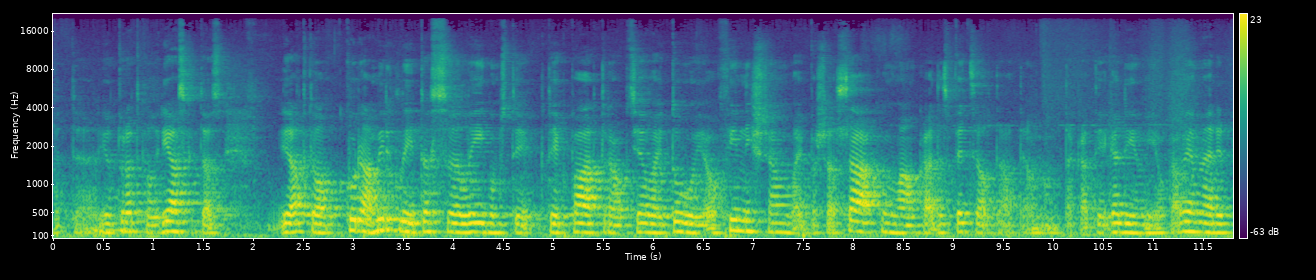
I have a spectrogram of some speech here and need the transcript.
bet, eh, jo tur atkal ir jāskatās, ja atkal, kurā mirklī tas eh, līgums tiek, tiek pārtraukts, ja, vai tuvu jau finišam, vai pašā sākumā, un kāda specialitāte. Un, un, kā tie gadījumi jau kā vienmēr ir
